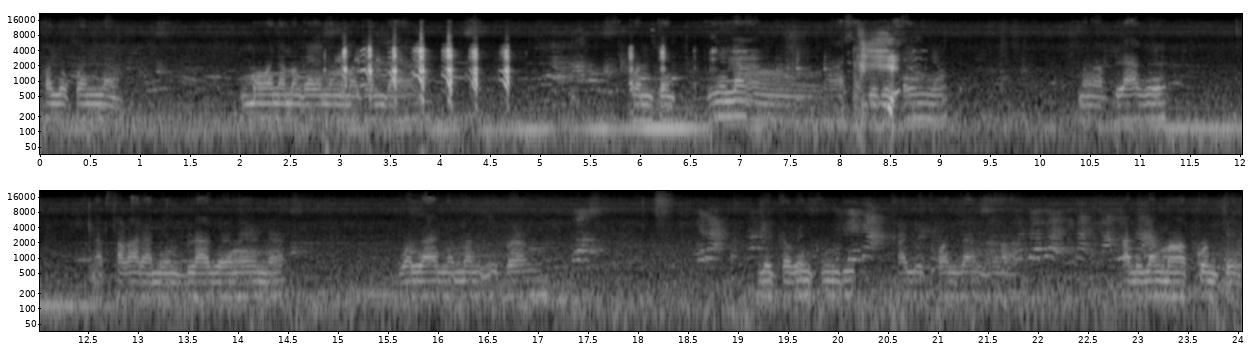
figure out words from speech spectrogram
kalukuhan lang. Gumawa naman kayo ng maganda content. Yun lang ang masabi ko sa inyo. Mga vlogger. Napakaraming vlogger ngayon na wala namang ibang gagawin kundi kalukuhan lang ang kanilang mga content.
